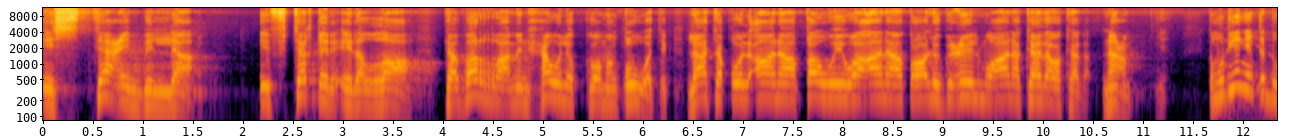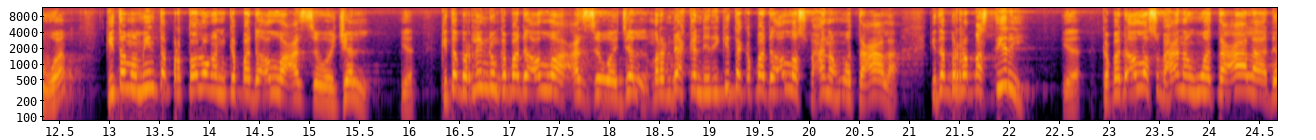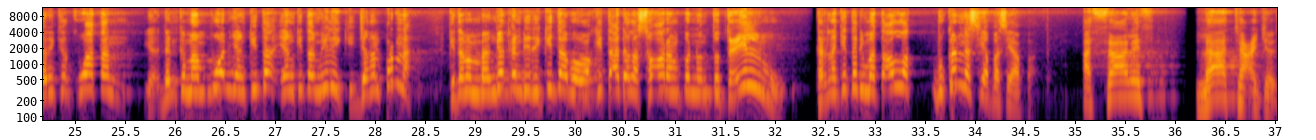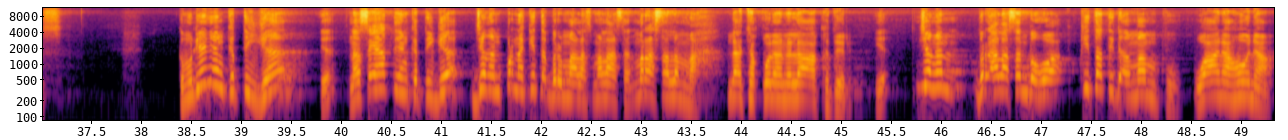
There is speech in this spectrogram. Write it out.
استعن بالله افتقر الى الله تبرأ من حولك ومن قوتك لا تقول انا قوي وانا طالب علم وانا كذا وكذا نعم Ya. Kemudian yang kedua, kita meminta pertolongan kepada Allah Azza wa Jal. Ya, kita berlindung kepada Allah Azza wa Jal, merendahkan diri kita kepada Allah Subhanahu wa taala. Kita berlepas diri ya kepada Allah Subhanahu wa taala dari kekuatan ya dan kemampuan yang kita yang kita miliki. Jangan pernah kita membanggakan diri kita bahwa kita adalah seorang penuntut ilmu karena kita di mata Allah bukanlah siapa-siapa. Al-thalith la ta'jaz. Kemudian yang ketiga, ya, nasihat yang ketiga, jangan pernah kita bermalas-malasan, merasa lemah. La taqul la aqdir. Ya, jangan beralasan bahwa kita tidak mampu. وانا هنا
